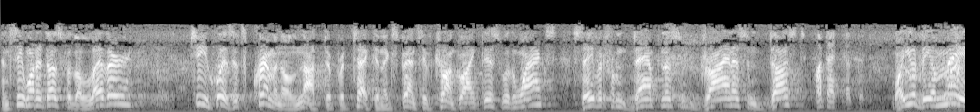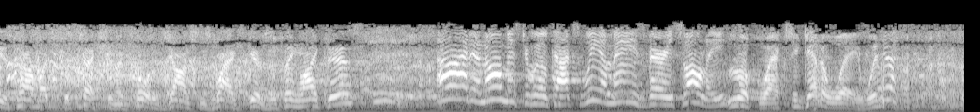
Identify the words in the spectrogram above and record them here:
And see what it does for the leather? Gee whiz, it's criminal not to protect an expensive trunk like this with wax. Save it from dampness and dryness and dust. What that got. Why, you'd be amazed how much protection a coat of Johnson's wax gives a thing like this. Oh, I don't know, Mr. Wilcox. We amaze very slowly. Look, Waxy, get away, will you?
